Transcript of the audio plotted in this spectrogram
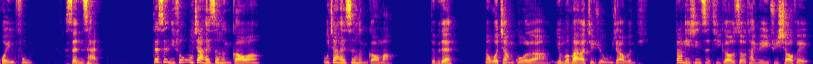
恢复生产？但是你说物价还是很高啊，物价还是很高嘛，对不对？那我讲过了啊，有没有办法解决物价问题？当你薪资提高之后，他愿意去消费。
